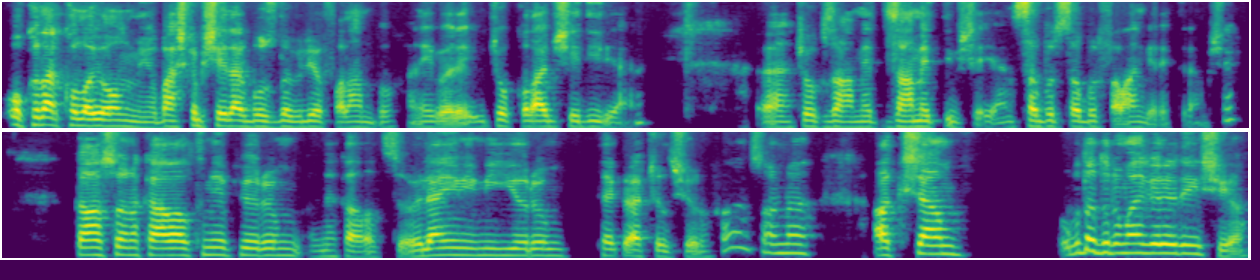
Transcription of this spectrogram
o kadar kolay olmuyor. Başka bir şeyler bozulabiliyor falan bu. Hani böyle çok kolay bir şey değil yani. Çok zahmet zahmetli bir şey yani. Sabır sabır falan gerektiren bir şey. Daha sonra kahvaltımı yapıyorum. Ne kahvaltısı? Öğlen yemeğimi yiyorum. Tekrar çalışıyorum falan. Sonra akşam bu da duruma göre değişiyor.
